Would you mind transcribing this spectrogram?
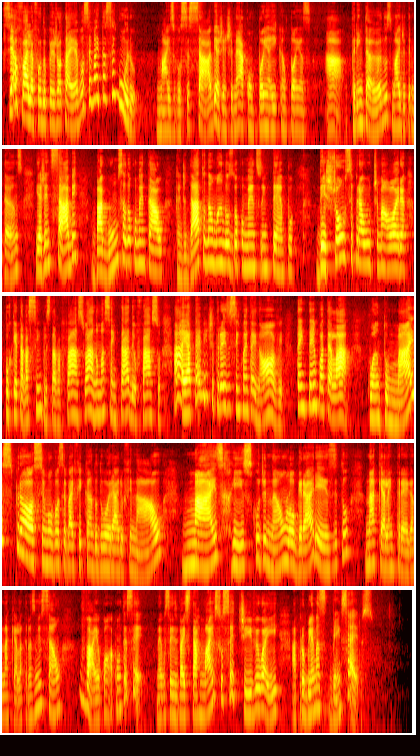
Se a falha for do PJE, você vai estar seguro. Mas você sabe, a gente né, acompanha aí campanhas há 30 anos, mais de 30 anos, e a gente sabe bagunça documental, candidato não manda os documentos em tempo, deixou-se para a última hora porque estava simples, estava fácil. Ah, numa sentada eu faço. Ah, é até 23h59, tem tempo até lá. Quanto mais próximo você vai ficando do horário final, mais risco de não lograr êxito naquela entrega, naquela transmissão vai acontecer. Né? Você vai estar mais suscetível aí a problemas bem sérios.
